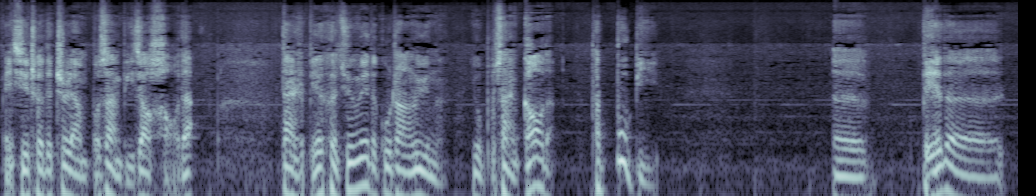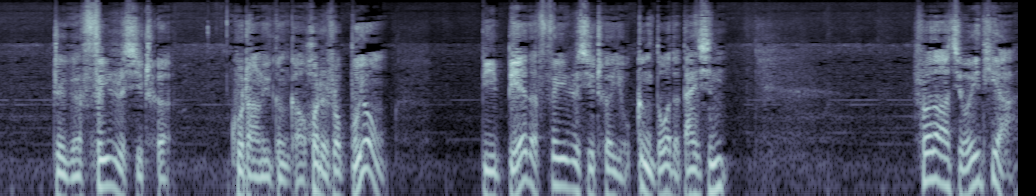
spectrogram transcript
美系车的质量不算比较好的，但是别克君威的故障率呢又不算高的，它不比。呃，别的这个非日系车故障率更高，或者说不用比别的非日系车有更多的担心。说到九 AT 啊，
